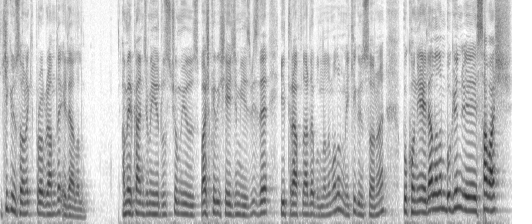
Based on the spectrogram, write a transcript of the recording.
iki gün sonraki programda ele alalım. Amerikancı mıyız, Rusçu muyuz, başka bir şeyci miyiz? Biz de itiraflarda bulunalım olur mu? İki gün sonra bu konuyu ele alalım. Bugün e, savaş,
